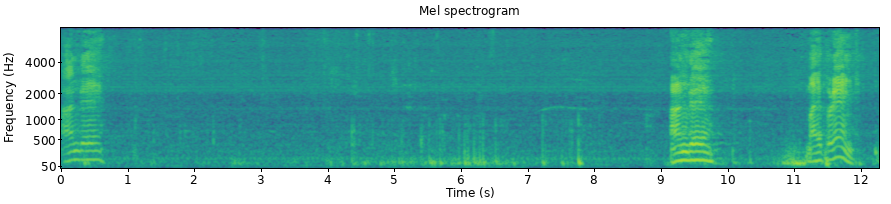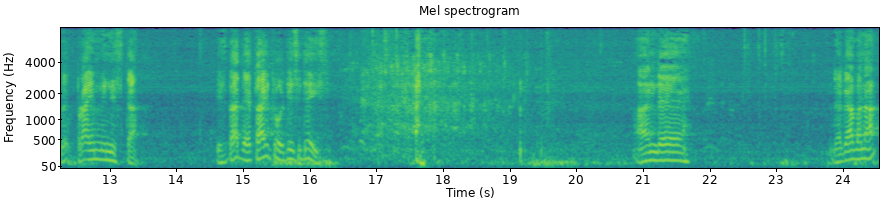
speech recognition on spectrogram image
and uh, and uh, my friend, the Prime Minister. Is that the title these days? and uh, the governor,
